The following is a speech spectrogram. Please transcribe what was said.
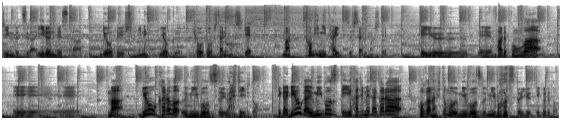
人物がいるんですが亮と一緒にねよく共闘したりもして、まあ、時に対立したりもしてっていう、えーファルコンは、えーまあ亮からは海坊主と言われていると。てか亮が海坊主って言い始めたから他の人も海坊主海坊主と言ってくると。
